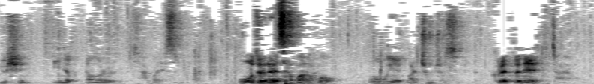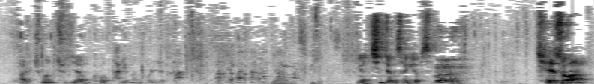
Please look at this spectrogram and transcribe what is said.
유신 인혁당을 사과했습니다. 오전에 사과하고 오후에 말춤 췄습니다. 그랬더니 말춤은 추지 않고 다리만 올렸다. 이건 진정성이 없습니다. 최소한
